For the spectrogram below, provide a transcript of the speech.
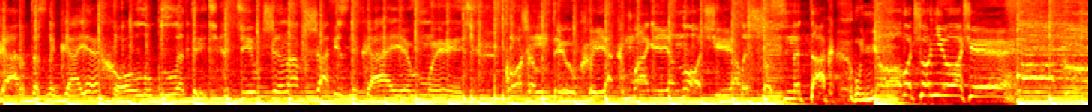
Карта зникає, холуб летить, дівчина в шафі зникає вмить. Кожен трюк, як магія ночі, але щось не так, у нього чорні очі. Фокусник,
